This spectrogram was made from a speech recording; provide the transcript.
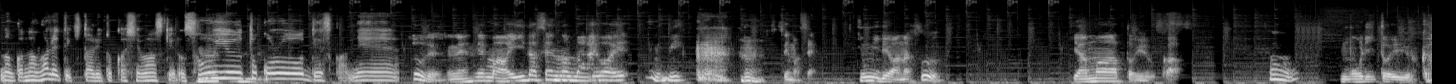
なんか流れてきたりとかしますけど、そういうところですかね。そうですね。でまあ飯田線の場合は、え海 すいません海ではなく山というかうん。森というか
